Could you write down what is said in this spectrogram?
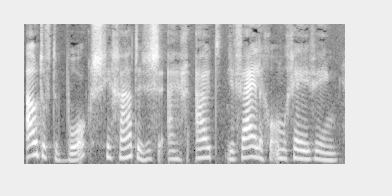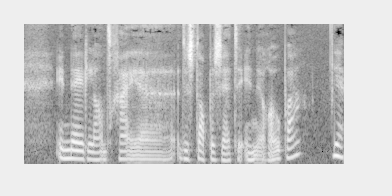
Out of the box. Je gaat dus eigenlijk uit je veilige omgeving in Nederland ga je de stappen zetten in Europa. Ja.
